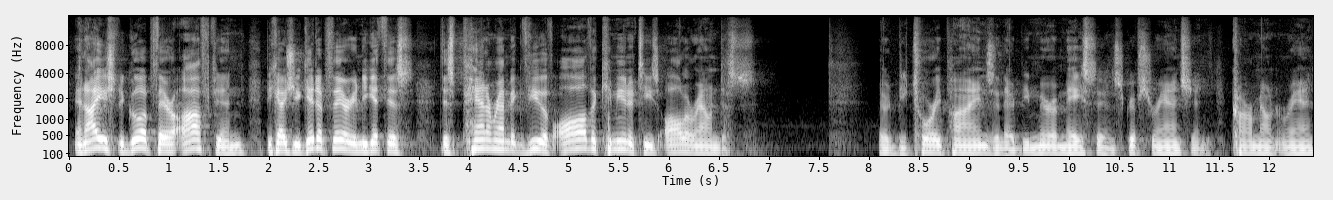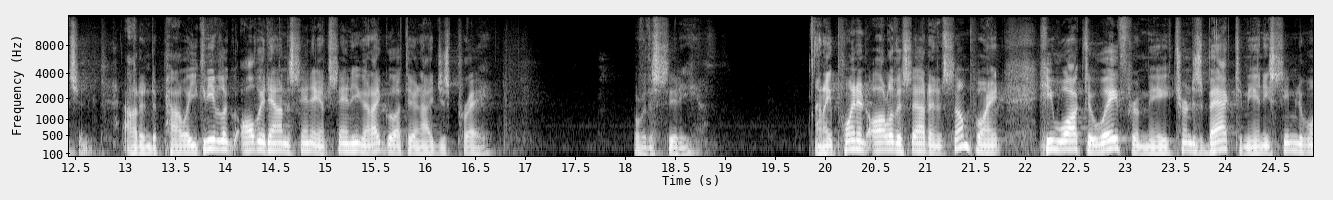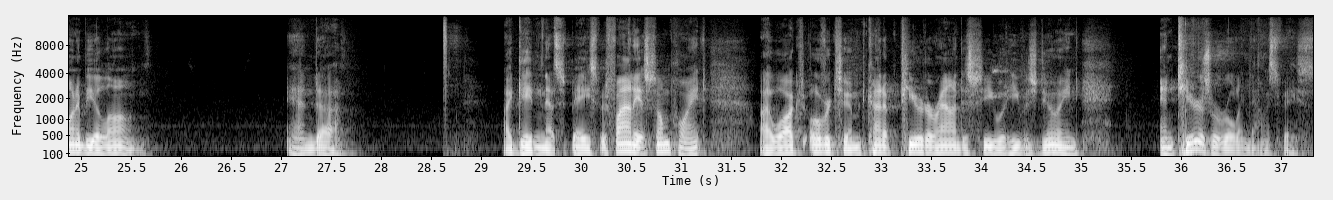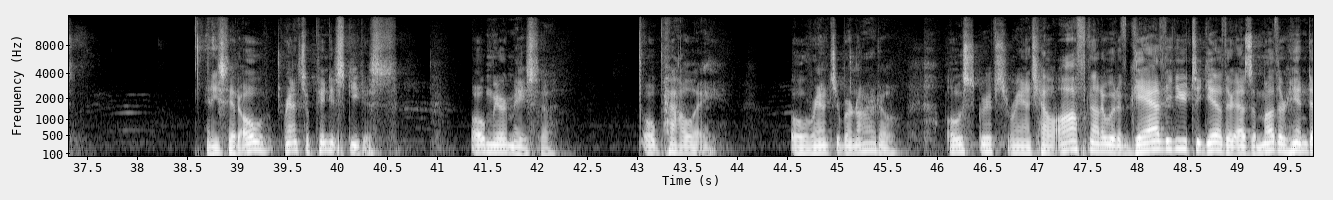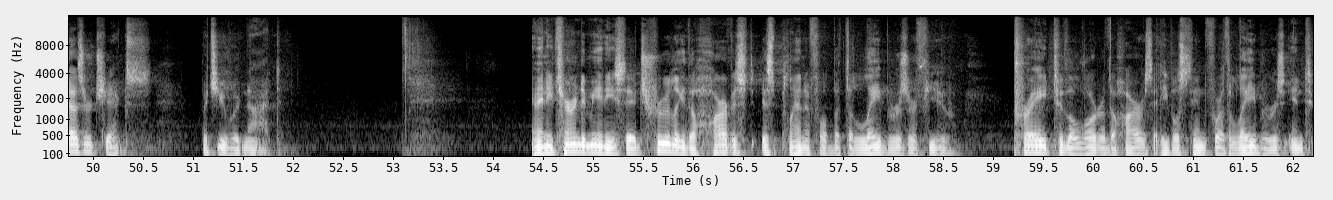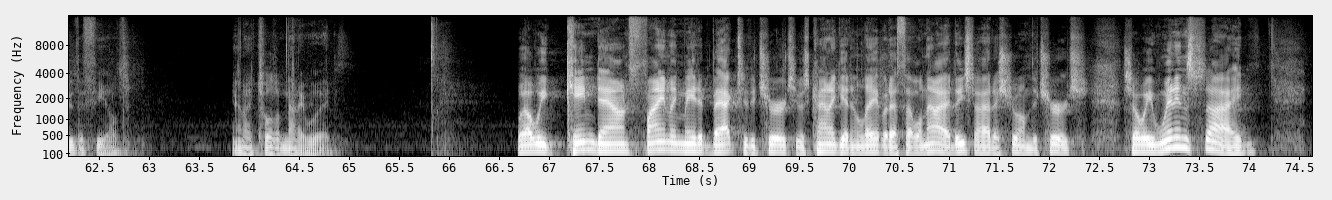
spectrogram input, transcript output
And I used to go up there often because you get up there and you get this, this panoramic view of all the communities all around us. There'd be Torrey Pines, and there'd be Mira Mesa, and Scripps Ranch, and Carr Mountain Ranch, and out into Poway. You can even look all the way down to San Diego, San Diego, and I'd go out there and I'd just pray over the city. And I pointed all of this out, and at some point, he walked away from me, turned his back to me, and he seemed to want to be alone. And uh, I gave him that space. But finally, at some point, I walked over to him, kind of peered around to see what he was doing, and tears were rolling down his face. And he said, Oh, Rancho Penasquitos, oh, Mira Mesa, oh, Poway, oh, Rancho Bernardo, Scripps Ranch, how often I would have gathered you together as a mother hen does her chicks, but you would not. And then he turned to me and he said, Truly, the harvest is plentiful, but the laborers are few pray to the Lord of the harvest that he will send forth laborers into the field. And I told him that I would. Well, we came down, finally made it back to the church. It was kind of getting late, but I thought, well, now at least I had to show him the church. So we went inside,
